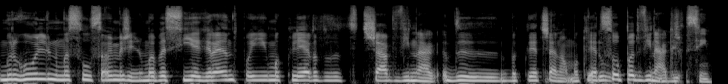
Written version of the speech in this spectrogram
mergulho numa solução, imagina, uma bacia grande, põe aí uma colher de, chá de vinagre, de uma colher de chá, não, uma colher de sopa de vinagre. Sim.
